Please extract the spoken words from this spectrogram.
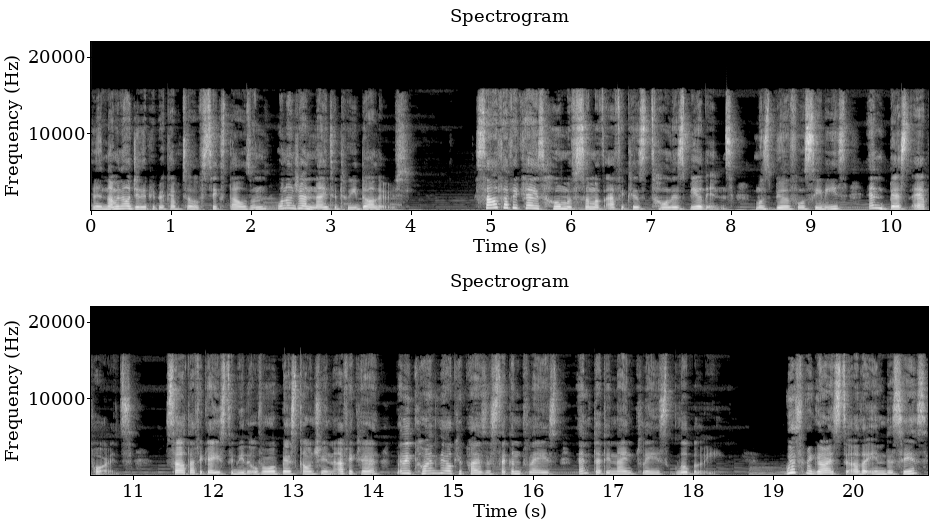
a nominal GDP per capita of $6,193. South Africa is home of some of Africa's tallest buildings, most beautiful cities, and best airports. South Africa used to be the overall best country in Africa, but it currently occupies the second place and 39th place globally. With regards to other indices,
